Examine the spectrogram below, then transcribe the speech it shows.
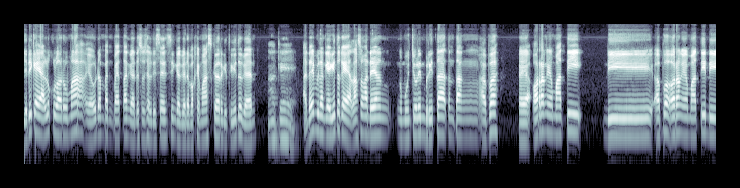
Jadi kayak lu keluar rumah ya udah empet-empetan gak ada social distancing, gak ada pakai masker gitu-gitu kan. Oke. Ada yang bilang kayak gitu kayak langsung ada yang ngemunculin berita tentang apa kayak orang yang mati di apa orang yang mati di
